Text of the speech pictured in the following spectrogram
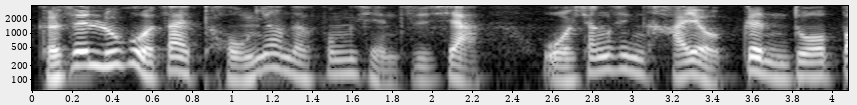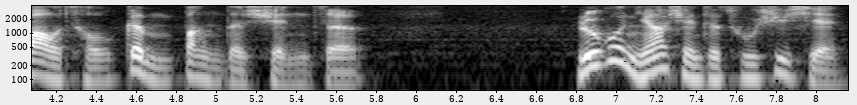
可是如果在同样的风险之下，我相信还有更多报酬更棒的选择。如果你要选择储蓄险，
